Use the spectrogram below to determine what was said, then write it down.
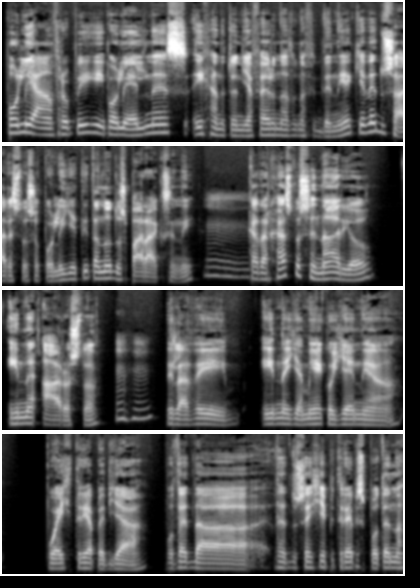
Πολλοί άνθρωποι, οι πολλοί Έλληνες, είχαν το ενδιαφέρον να δουν αυτή την ταινία και δεν τους άρεσε τόσο πολύ γιατί ήταν όντως παράξενη. Mm. Καταρχάς, το σενάριο είναι Δηλαδή, είναι για μια οικογένεια που έχει τρία παιδιά που δεν, τα, δεν τους έχει επιτρέψει ποτέ να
